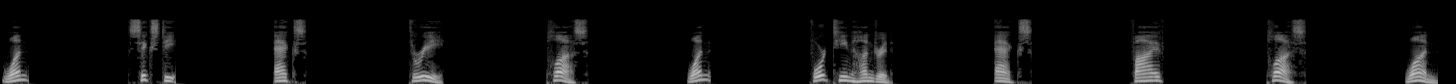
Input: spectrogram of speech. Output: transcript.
1 60 x 3 plus 1 1400 x 5 plus 1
